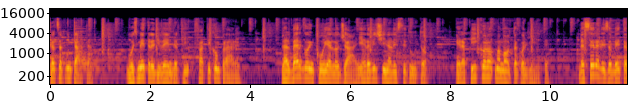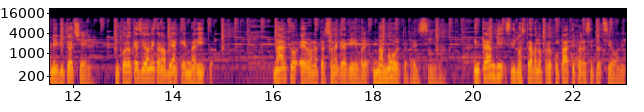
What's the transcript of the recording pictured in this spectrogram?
Terza puntata. Vuoi smettere di venderti? Fatti comprare. L'albergo in cui alloggiai era vicino all'istituto. Era piccolo ma molto accogliente. La sera Elisabetta mi invitò a cena. In quell'occasione conobbi anche il marito. Marco era una persona gradevole ma molto apprensiva. Entrambi si dimostravano preoccupati per la situazione.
